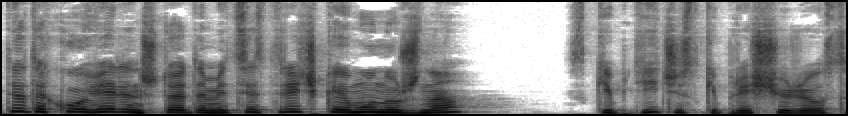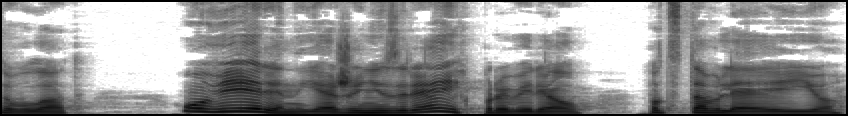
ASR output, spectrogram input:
«Ты так уверен, что эта медсестричка ему нужна?» Скептически прищурился Влад. «Уверен, я же не зря их проверял, подставляя ее.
